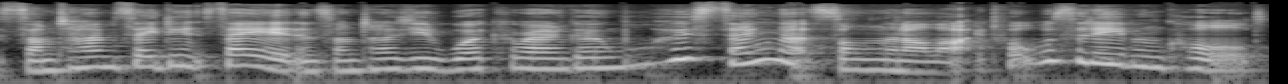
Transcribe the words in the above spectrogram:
sometimes they didn't say it, and sometimes you'd work around going, Well, who sang that song that I liked? What was it even called?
